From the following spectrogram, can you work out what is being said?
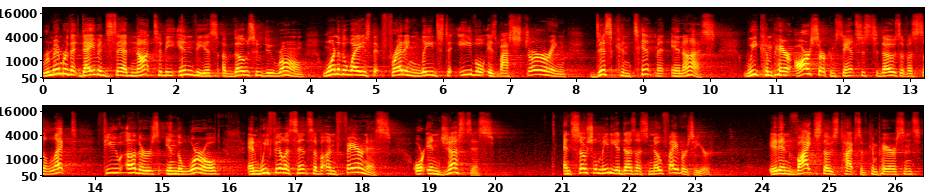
Remember that David said not to be envious of those who do wrong. One of the ways that fretting leads to evil is by stirring discontentment in us. We compare our circumstances to those of a select few others in the world and we feel a sense of unfairness or injustice. And social media does us no favors here. It invites those types of comparisons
